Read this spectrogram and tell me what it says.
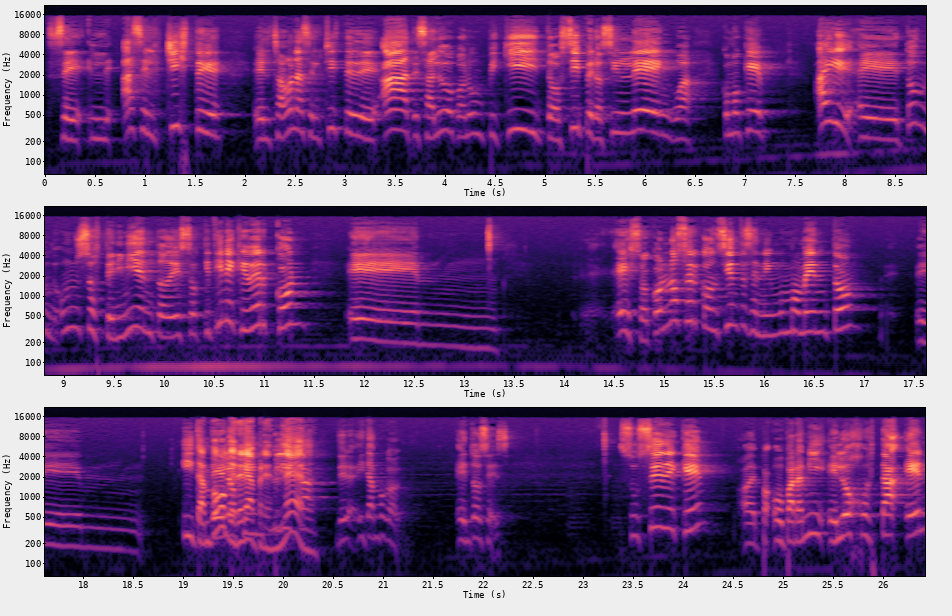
se le- hace el chiste, el chabón hace el chiste de, ah, te saludo con un piquito, sí, pero sin lengua. Como que hay eh, todo un, sostenimiento de eso que tiene que ver con eh, eso, con no ser conscientes en ningún momento. eh, y tampoco querer que aprender. implica- de- y tampoco. Entonces, sucede que, o para mí, el ojo está en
